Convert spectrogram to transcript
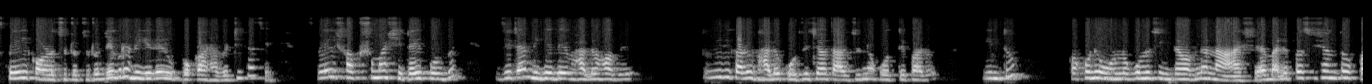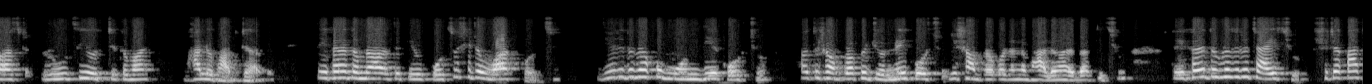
স্পেল করো ছোট ছোট, যেগুলো নিজেদের উপকার হবে, ঠিক আছে? স্পেল সবসময় সেটাই করবে, যেটা নিজেদের ভালো হবে। তুমি যদি কারও ভালো করতে চাও, তার জন্য করতে পারো। কিন্তু কখনো অন্য কোনো চিন্তা ভাবনা না আসে। আর ম্যানিফেস্টেশন তো ফার্স্ট রুলসই হচ্ছে তোমার ভালো ভাবতে হবে। তো এখানে তোমরা হয়তো কেউ করছ, সেটা ওয়ার্ক করছে। যেহেতু তোমরা খুব মন দিয়ে করছ, হয়তো সম্পর্কের জন্যই করছ যে সম্পর্কটা না ভালো হয় বা কিছু। তো এখানে তোমরা যেটা চাইছো, সেটা কাজ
